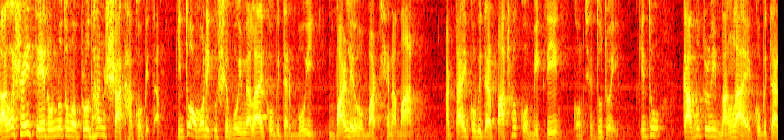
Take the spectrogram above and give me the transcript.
বাংলা সাহিত্যের অন্যতম প্রধান শাখা কবিতা। কিন্তু অমর একুশে বইমেলায় কবিতার বই বাড়লেও বাড়ছে না মান। আর তাই কবিতার পাঠক ও বিক্রি কমছে দুটোই। কিন্তু কাব্যপ্রেমী বাংলায় কবিতার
